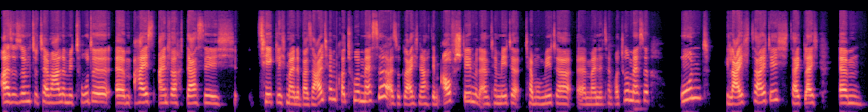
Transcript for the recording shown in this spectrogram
Also symptothermale Methode ähm, heißt einfach, dass ich täglich meine Basaltemperatur messe, also gleich nach dem Aufstehen mit einem Thermometer, Thermometer äh, meine Temperatur messe und gleichzeitig, zeitgleich ähm,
